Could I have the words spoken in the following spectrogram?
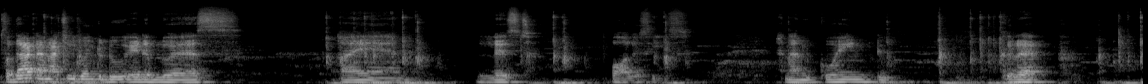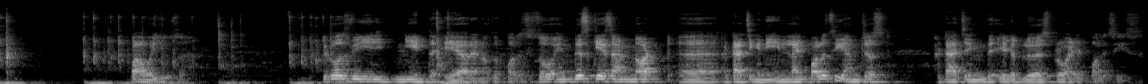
for that I'm actually going to do AWS IAM list policies and I'm going to grep power user because we need the ARN of the policy. So in this case, I'm not uh, attaching any inline policy. I'm just attaching the AWS provided policies.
